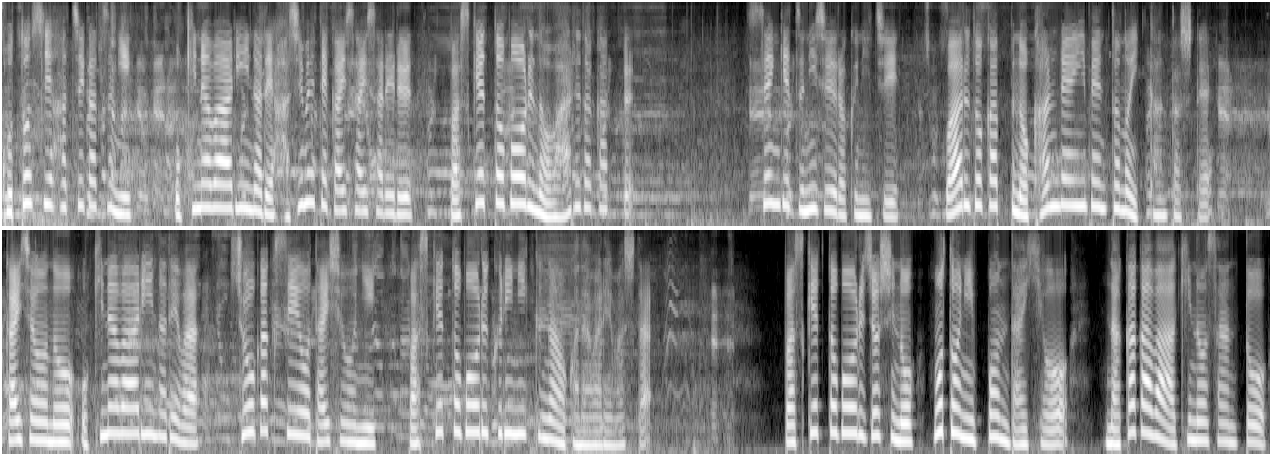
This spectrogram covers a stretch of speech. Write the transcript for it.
今年8月に沖縄アリーナで初めて開催されるバスケットボールのワールドカップ先月26日ワールドカップの関連イベントの一環として会場の沖縄アリーナでは小学生を対象にバスケットボールクリニックが行われました。バスケットボール女子の元日本代表中川明乃さんと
